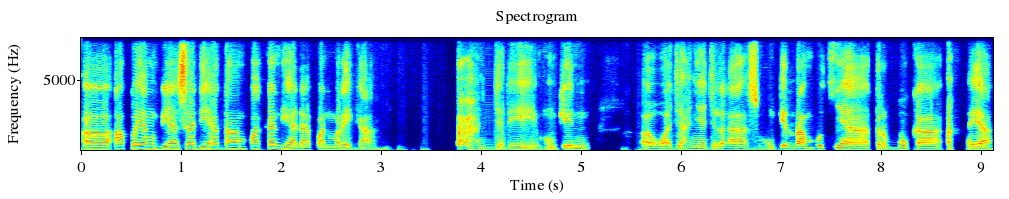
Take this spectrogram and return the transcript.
uh, apa yang biasa dia tampakkan di hadapan mereka. Jadi mungkin uh, wajahnya jelas, mungkin rambutnya terbuka, ya.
